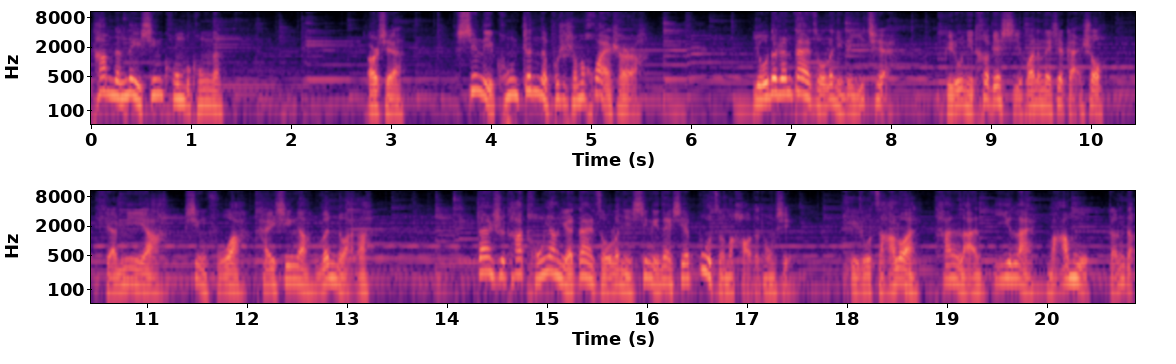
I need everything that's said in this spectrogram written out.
他们的内心空不空呢？而且，心里空真的不是什么坏事啊。有的人带走了你的一切，比如你特别喜欢的那些感受，甜蜜啊、幸福啊、开心啊、温暖啊。但是他同样也带走了你心里那些不怎么好的东西，比如杂乱、贪婪、依赖、麻木等等。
